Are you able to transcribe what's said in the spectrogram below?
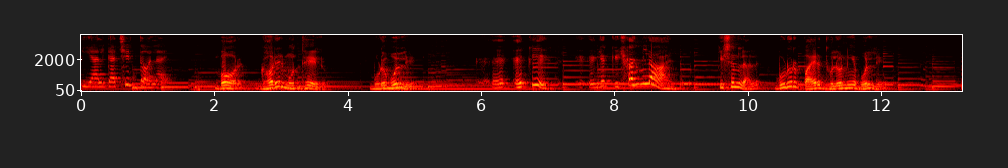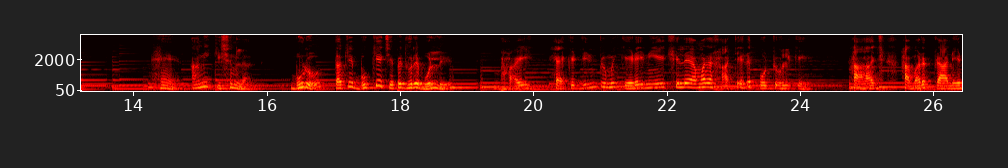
পিয়াল গাছের তলায়। বর ঘরের মধ্যে এলো। বুড়ো বললে যে কিষান লাল কিষণলাল বুড়োর পায়ের ধুলো নিয়ে বললে হ্যাঁ আমি কিষণলাল বুড়ো তাকে বুকে চেপে ধরে বললে ভাই একদিন তুমি কেড়ে নিয়েছিলে আমার হাতের পুতুলকে। আজ আমার প্রাণের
